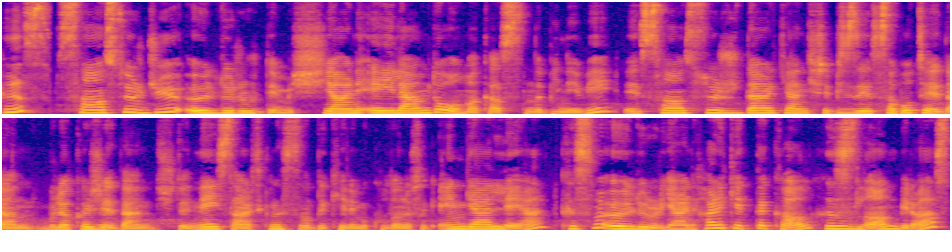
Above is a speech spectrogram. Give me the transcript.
Hız sansürcüyü öldürür demiş. Yani eylemde olmak aslında bir nevi. E, sansür derken işte bizi sabote eden, blokaj eden işte neyse artık nasıl bir kelime kullanırsak engelleyen kısmı öldürür. Yani harekette kal, hızlan biraz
